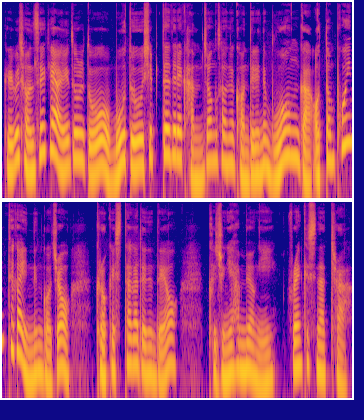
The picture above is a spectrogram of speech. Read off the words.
그리고 전 세계 아이돌도 모두 10대들의 감정선을 건드리는 무언가, 어떤 포인트가 있는 거죠. 그렇게 스타가 되는데요. 그 중에 한 명이 프랭크 시나트라.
